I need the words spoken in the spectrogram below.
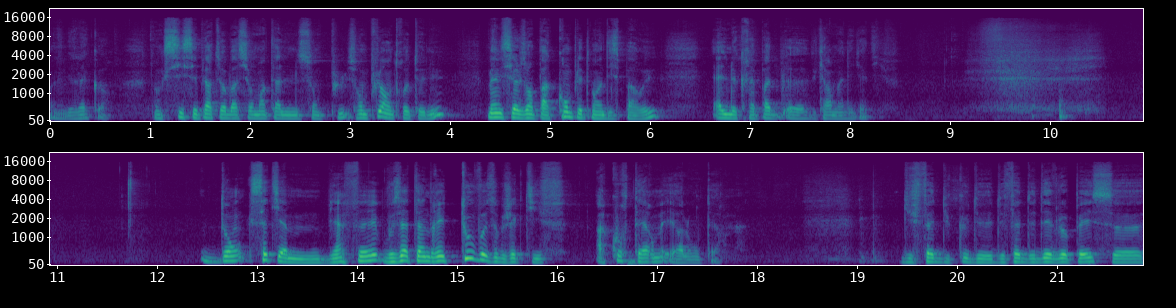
on est bien d'accord. Donc si ces perturbations mentales ne sont plus, sont plus entretenues, même si elles n'ont pas complètement disparu, elles ne créent pas de karma négatif. Donc, septième bienfait, vous atteindrez tous vos objectifs à court terme et à long terme. Du fait, de développer euh,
